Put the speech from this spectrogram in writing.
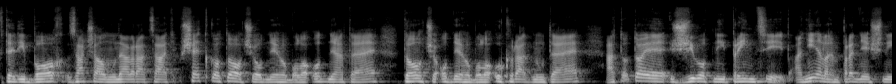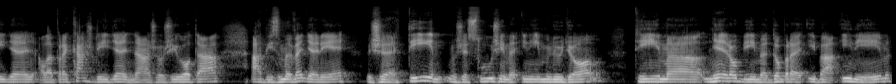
vtedy Boh začal mu navracať všetko to, čo od neho bolo odňaté, to, čo od neho bolo ukradnuté. A toto je životný princíp. A nie len pre dnešný deň, ale pre každý deň nášho života, aby sme vedeli, že tým, že slúžime iným ľuďom, tým eh, nerobíme dobre iba iným,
